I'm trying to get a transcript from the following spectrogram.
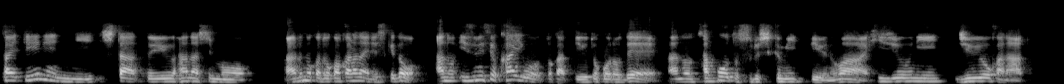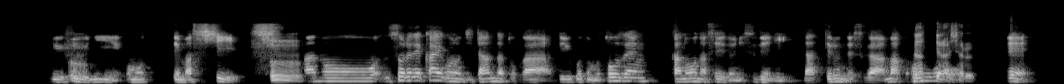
歳定年にしたという話もあるのかどうかわからないですけど、あの、いずれにせよ介護とかっていうところで、あの、サポートする仕組みっていうのは非常に重要かなというふうに思ってますし、うん、あの、それで介護の時短だとかっていうことも当然可能な制度にすでになってるんですが、まあ今後。なってらっしゃる。ええ。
